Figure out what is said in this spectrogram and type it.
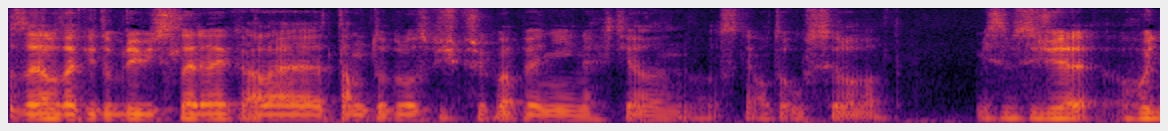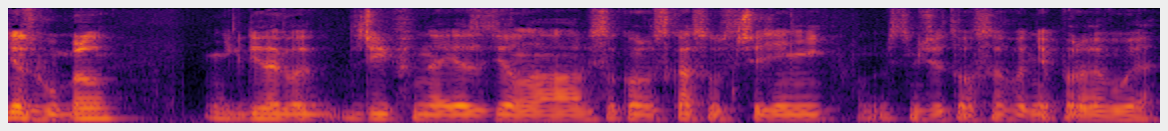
zajel taky dobrý výsledek, ale tam to bylo spíš překvapení, nechtěl vlastně o to usilovat. Myslím si, že hodně zhubil, nikdy takhle dřív nejezdil na vysokohorská soustředění. Myslím, že to se hodně projevuje.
